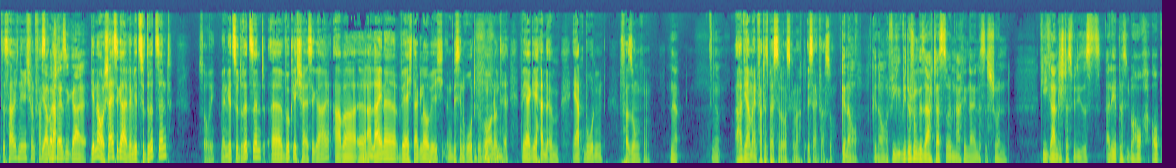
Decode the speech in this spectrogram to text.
das habe ich nämlich schon fast Ja, gedacht. aber scheißegal. Genau, scheißegal. Wenn wir zu dritt sind, sorry, wenn wir zu dritt sind, äh, wirklich scheißegal, aber äh, mhm. alleine wäre ich da, glaube ich, ein bisschen rot geworden und wäre gern im Erdboden versunken. Ja. ja. Aber wir haben einfach das Beste draus gemacht. Ist einfach so. Genau, genau. Wie, wie du schon gesagt hast, so im Nachhinein, das ist schon gigantisch, dass wir dieses Erlebnis überhaupt, ob,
